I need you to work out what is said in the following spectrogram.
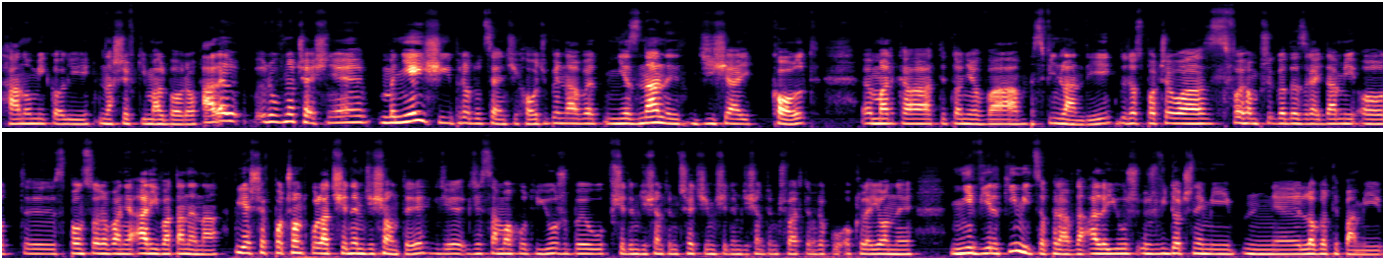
Hanu Mikoli, naszywki Marlboro, ale równocześnie mniejsi producenci, choćby nawet nieznany dzisiaj Colt, marka tytoniowa z Finlandii, rozpoczęła swoją przygodę z rajdami od y, sponsorowania Ari Vatanena jeszcze w początku lat 70., gdzie, gdzie samochód już był w 73-74 roku oklejony niewielkimi, co prawda, ale już, już widocznymi mm, logotypami.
